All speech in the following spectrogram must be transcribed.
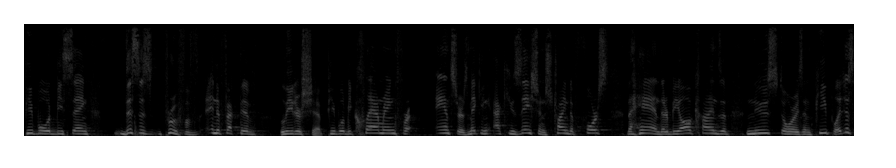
people would be saying, this is proof of ineffective leadership. People would be clamoring for answers, making accusations, trying to force the hand. There'd be all kinds of news stories and people. It just,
